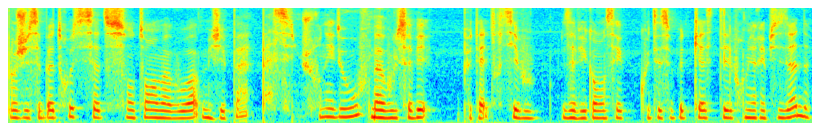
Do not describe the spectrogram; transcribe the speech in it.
bon, je sais pas trop si ça s'entend à ma voix, mais j'ai pas passé une journée de ouf. Bah vous le savez peut-être si vous vous avez commencé à écouter ce podcast dès le premier épisode.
